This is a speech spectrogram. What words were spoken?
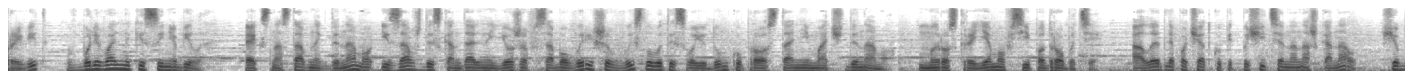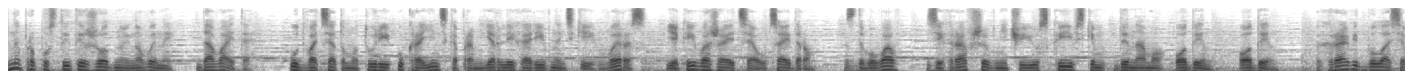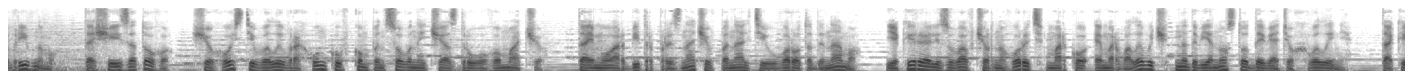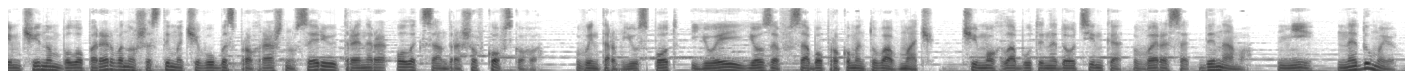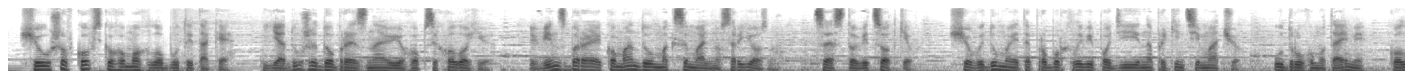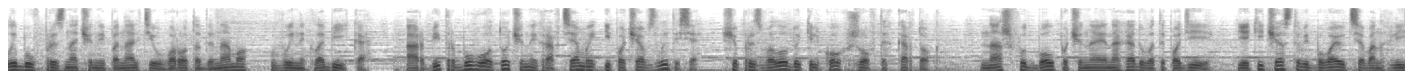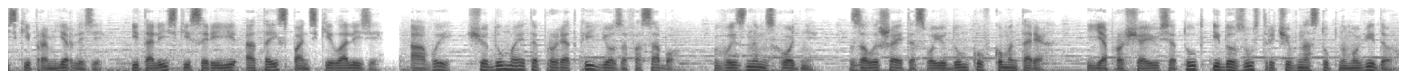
Привіт, вболівальники синьо-білих. Екс-наставник Динамо і завжди скандальний Йожеф Сабо вирішив висловити свою думку про останній матч Динамо. Ми розкриємо всі подробиці. Але для початку підпишіться на наш канал, щоб не пропустити жодної новини. Давайте. У 20-му турі Українська прем'єр-ліга Рівненський Верес, який вважається аутсайдером, здивував, зігравши в нічию з київським Динамо 1-1. Гра відбулася в Рівному, та ще й за того, що гості вели в рахунку в компенсований час другого матчу. Тайму арбітр призначив пенальті у ворота Динамо, який реалізував чорногорець Марко Емервалевич на 99-й хвилині. Таким чином було перервано шестиматчеву безпрограшну серію тренера Олександра Шовковського. В інтерв'ю Spot UA Йозеф Сабо прокоментував матч. Чи могла бути недооцінка Вереса Динамо? Ні, не думаю, що у Шовковського могло бути таке. Я дуже добре знаю його психологію. Він збирає команду максимально серйозно. Це 100%. Що ви думаєте про бурхливі події наприкінці матчу? У другому таймі, коли був призначений пенальті у ворота Динамо, виникла бійка. Арбітр був оточений гравцями і почав злитися, що призвело до кількох жовтих карток. Наш футбол починає нагадувати події, які часто відбуваються в англійській прем'єр-лізі, італійській серії А та іспанській лалізі. А ви що думаєте про рядки Йозефа Сабо? Ви з ним згодні? Залишайте свою думку в коментарях. Я прощаюся тут і до зустрічі в наступному відео.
